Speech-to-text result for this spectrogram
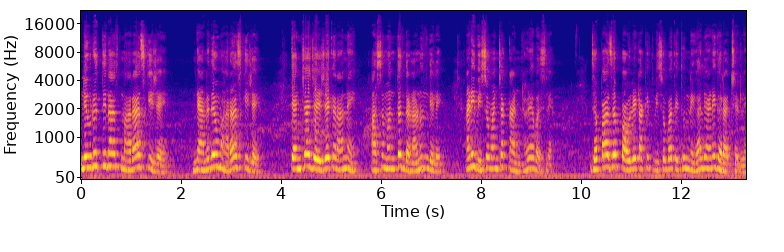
निवृत्तीनाथ महाराज की जय ज्ञानदेव महाराज की जय त्यांच्या जय जयकराने असं म्हणत दणाणून गेले आणि विसोबांच्या कांठळ्या बसल्या. झपाझप पावले टाकीत विसोबा तेथून निघाले आणि घरात शिरले.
